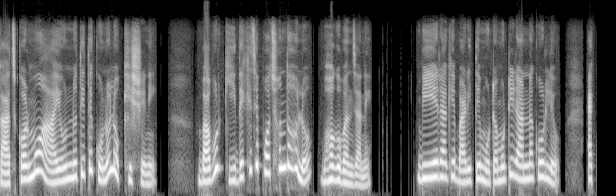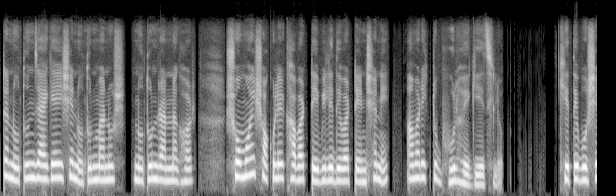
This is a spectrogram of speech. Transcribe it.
কাজকর্ম, আয় উন্নতিতে কোনো লক্ষ্মী শ্রেণি। বাবুর কি দেখে যে পছন্দ হলো, ভগবান জানে। বিয়ের আগে বাড়িতে মোটামুটি রান্না করলেও একটা নতুন জায়গায় এসে নতুন মানুষ, নতুন রান্নাঘর, সময় সকলের খাবার টেবিলে দেওয়ার টেনশনে আমার একটু ভুল হয়ে গিয়েছিল। খেতে বসে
